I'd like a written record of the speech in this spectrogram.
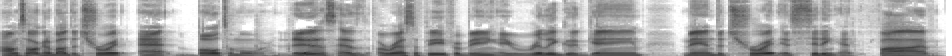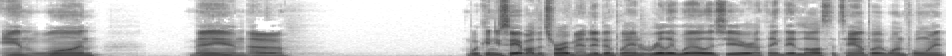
I'm talking about Detroit at Baltimore. This has a recipe for being a really good game. Man, Detroit is sitting at five and one. Man, uh, what can you say about Detroit, man? They've been playing really well this year. I think they lost to Tampa at one point.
